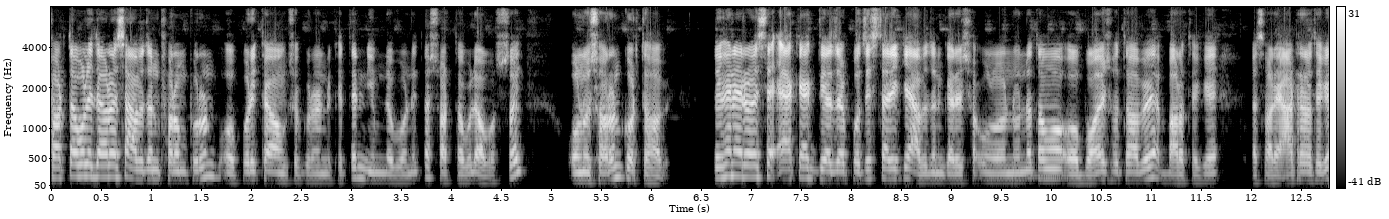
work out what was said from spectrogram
শর্তাবলী দেওয়া রয়েছে আবেদন ফর্ম পূরণ ও পরীক্ষায় অংশগ্রহণের ক্ষেত্রে নিম্ন বর্ণিত শর্তাবলী অবশ্যই অনুসরণ করতে হবে। তো এখানে রয়েছে এক এক দুই হাজার পঁচিশ তারিখে আবেদনকারীর ন্যূনতম ও বয়স হতে হবে বারো থেকে সরি আঠারো থেকে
